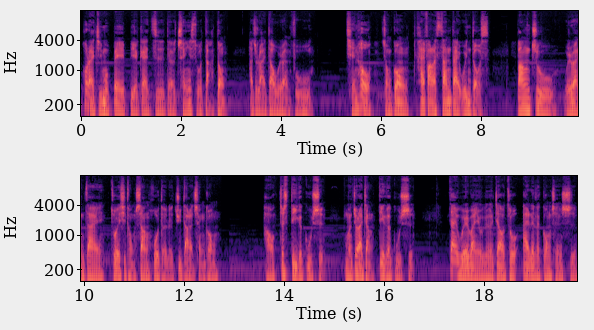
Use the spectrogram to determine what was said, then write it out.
后来吉姆被比尔盖茨的诚意所打动，他就来到微软服务。前后总共开发了三代 Windows，帮助微软在作业系统上获得了巨大的成功。好，这是第一个故事，我们就来讲第二个故事。在微软有个叫做艾乐的工程师，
